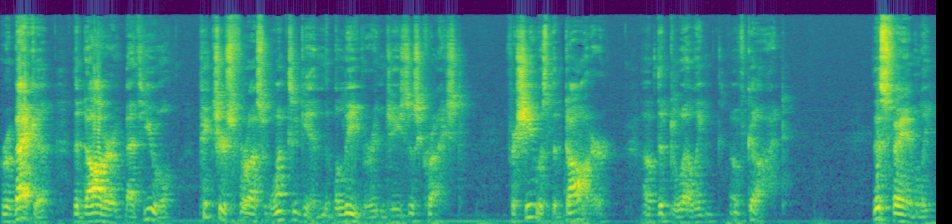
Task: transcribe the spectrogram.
Rebekah, the daughter of Bethuel, pictures for us once again the believer in Jesus Christ, for she was the daughter of the dwelling of God. This family,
